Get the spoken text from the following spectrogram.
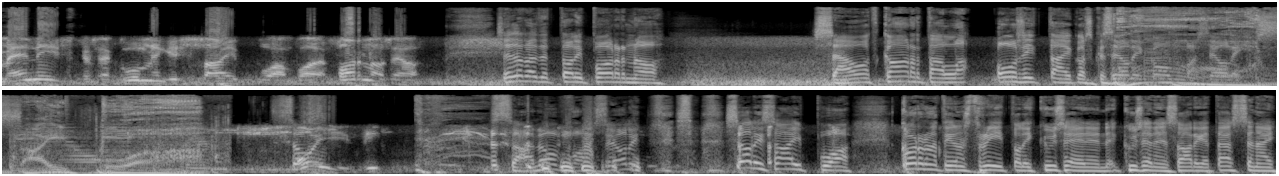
menisikö se kumminkin saippuan puolelle? Porno se on. Sä sanoit, että oli porno. Sä oot kartalla osittain, koska se oli kompa, se oli. Saippua. Se Oi vi... Sano vaan, se oli, se oli saippua. Coronation Street oli kyseinen, kyseinen sarja tässä näin.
